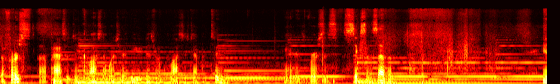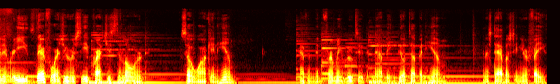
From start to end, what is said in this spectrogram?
The first uh, passage in Colossians I want to share with you is from Colossians chapter 2, and it's verses 6 and 7. And it reads, Therefore, as you receive Christ Jesus the Lord, so walk in him, having been firmly rooted and now being built up in him and established in your faith,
